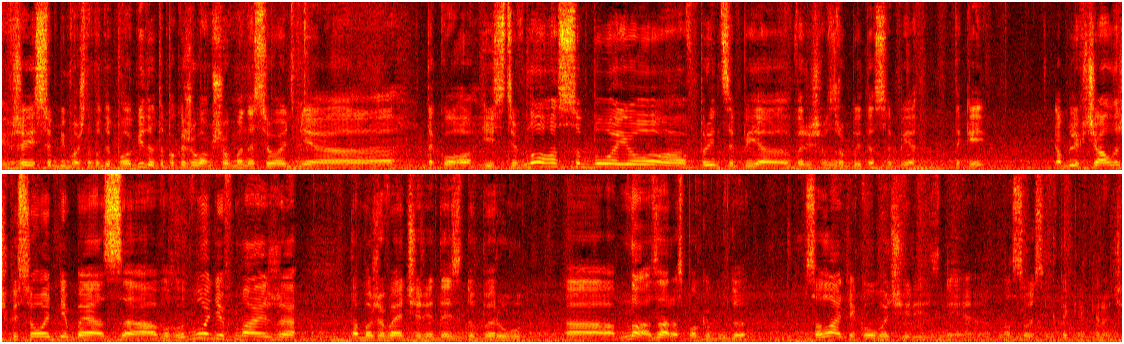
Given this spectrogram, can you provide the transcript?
І вже і собі можна буде пообідати. Покажу вам, що в мене сьогодні е, такого їстівного з собою. В принципі, я вирішив зробити собі такий облегчалочку сьогодні без е, вуглеводів майже. Та може ввечері десь доберу. Е, ну а зараз поки буду Салатик, овочі різні, лососик таке, коротше,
